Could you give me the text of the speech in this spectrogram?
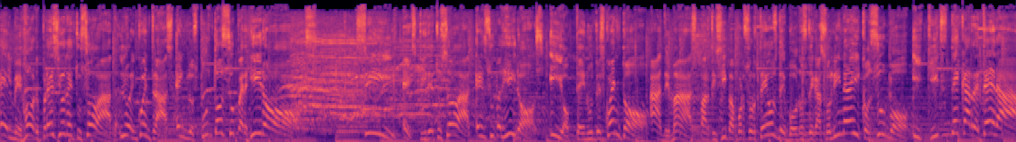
El mejor precio de tu SOAT lo encuentras en los puntos Supergiros. Sí, expide tu SOAT en Supergiros y obtén un descuento. Además, participa por sorteos de bonos de gasolina y consumo y kits de carretera.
